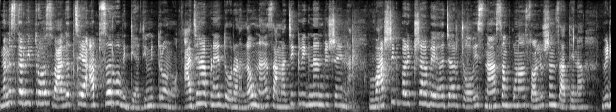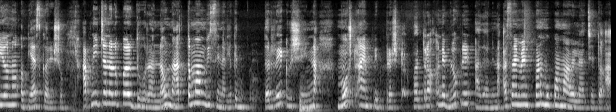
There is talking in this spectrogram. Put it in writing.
નમસ્કાર મિત્રો, સ્વાગત છે આપ સર્વ વિદ્યાર્થી મિત્રોનું. આજે આપણે ધોરણ નવના સામાજિક વિજ્ઞાન વિષયના વાર્ષિક પરીક્ષા બે હજાર ચોવીસના સંપૂર્ણ સોલ્યુશન સાથેના વિડીયોનો અભ્યાસ કરીશું. આપણી ચેનલ ઉપર ધોરણ નવના તમામ વિષયના એટલે કે દરેક વિષયના મોસ્ટ આઈએમપી પ્રશ્નપત્ર અને બ્લુપ્રિન્ટ આધારના અસાઇનમેન્ટ પણ મૂકવામાં આવેલા છે. તો આ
